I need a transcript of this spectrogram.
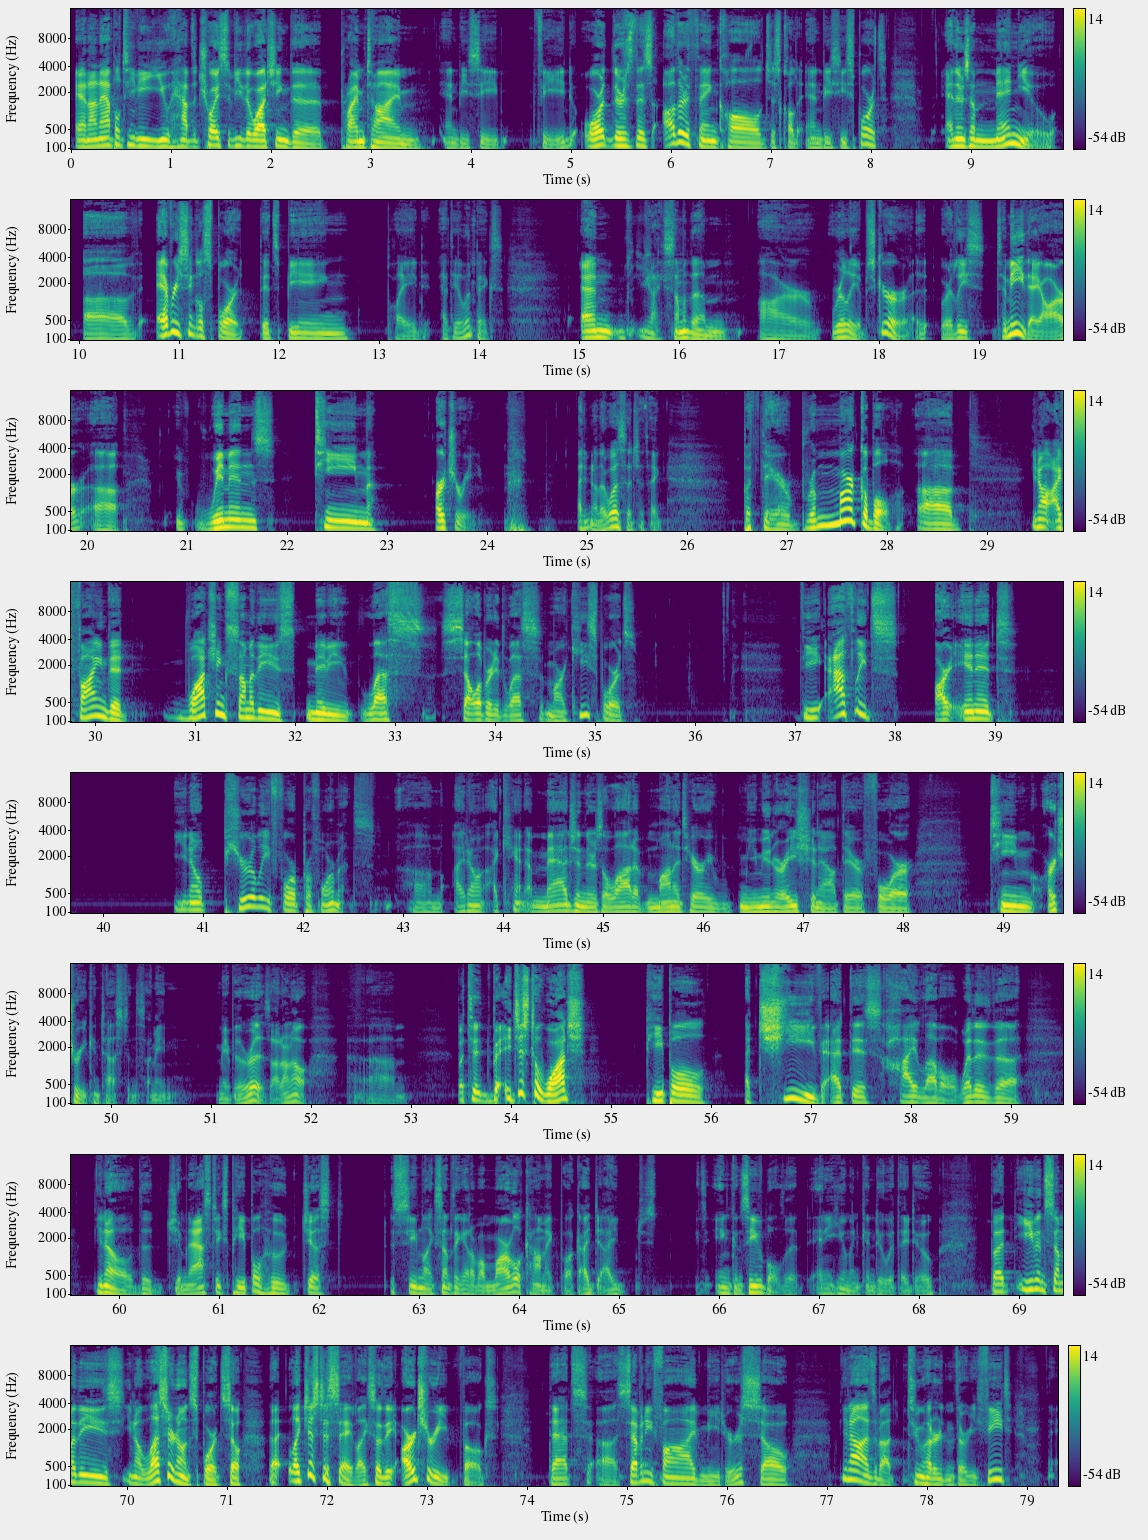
And on Apple TV, you have the choice of either watching the primetime NBC feed or there's this other thing called just called NBC Sports and there's a menu of every single sport that's being played at the Olympics. And you know, like some of them are really obscure, or at least to me they are. Uh, women's team archery. I didn't know there was such a thing, but they're remarkable. Uh, you know, I find that watching some of these maybe less celebrated, less marquee sports, the athletes are in it you know purely for performance. Um, i don't i can't imagine there's a lot of monetary remuneration out there for team archery contestants. I mean maybe there is i don't know. Um, but to but just to watch people achieve at this high level whether the you know the gymnastics people who just seem like something out of a marvel comic book i, I just inconceivable that any human can do what they do. But even some of these, you know, lesser known sports. So, uh, like just to say, like, so the archery folks, that's uh, 75 meters. So, you know, that's about 230 feet.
